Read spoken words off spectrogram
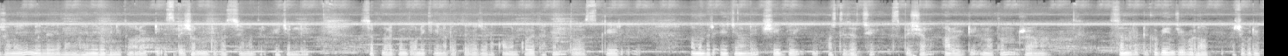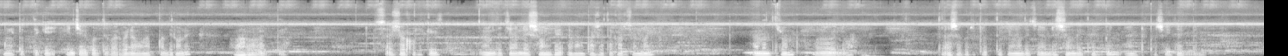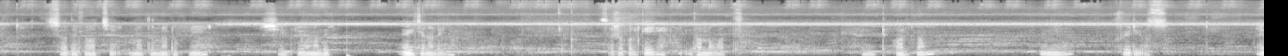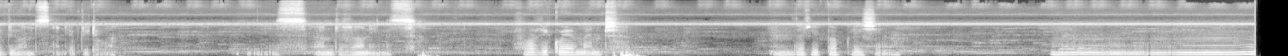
সময়ে নীলে এবং হেমির অভিনীত আরও একটি স্পেশাল নাটক আসছে আমাদের এই চ্যানেলে সো আপনারা কিন্তু অনেকেই নাটক দেখার জন্য কমেন্ট করে থাকেন। তো আজকের আমাদের এই চ্যানেলে শীঘ্রই আসতে যাচ্ছে স্পেশাল আরও একটি নতুন ড্রামা সো নাটকটি খুবই এনজয়েবল হবে। আশা করি আপনারা প্রত্যেকেই এনজয় করতে পারবেন এবং আপনাদের অনেক ভালো লাগবে। সো সকলকেই আমাদের চ্যানেলের সঙ্গে এবং পাশে থাকার জন্যই আমন্ত্রণ রইল। তো আশা করি প্রত্যেকে আমাদের চ্যানেলের সঙ্গে থাকবেন অ্যান্ড পাশেই থাকবেন। সো দেখা হচ্ছে নতুন নাটক নিয়ে, শীঘ্রই আমাদের এই চ্যানেলেই সো সকলকেই ধন্যবাদ। And welcome new videos every ones and every to runnings for requirement. and the republishing Mm,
